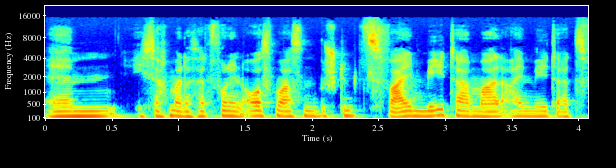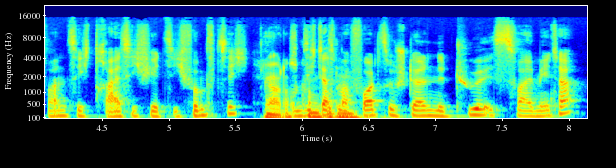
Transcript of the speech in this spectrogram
Ähm, ich sag mal, das hat von den Ausmaßen bestimmt zwei Meter mal ein Meter 20, 30, 40, 50. Ja, um sich das mal vorzustellen, eine Tür ist zwei Meter.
